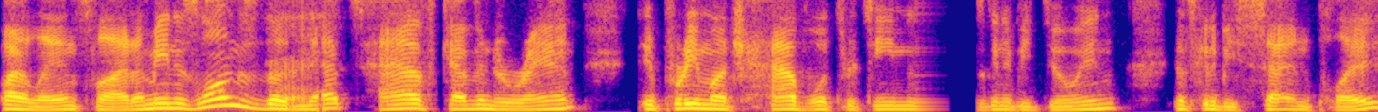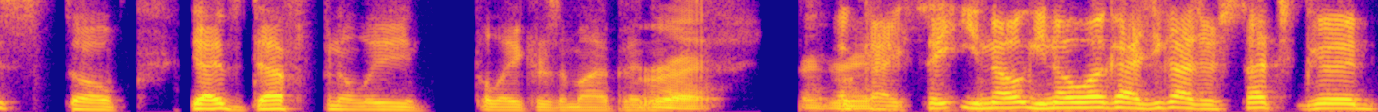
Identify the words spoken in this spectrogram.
by landslide. I mean, as long as the right. Nets have Kevin Durant, they pretty much have what their team is going to be doing. It's going to be set in place. So yeah, it's definitely the Lakers in my opinion. Right. Okay, so you know, you know what, guys, you guys are such good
